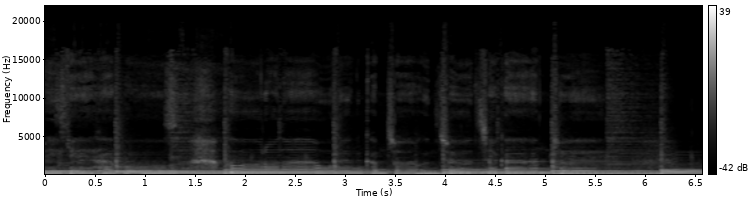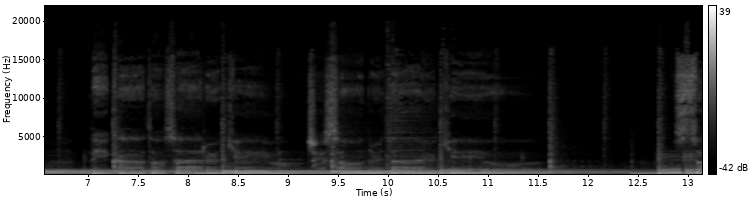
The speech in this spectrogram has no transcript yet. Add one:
나리게 하고 우러나오는 감정은 주체가 안 돼. 내가 더 잘할게요. 최선을 다할게요. So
